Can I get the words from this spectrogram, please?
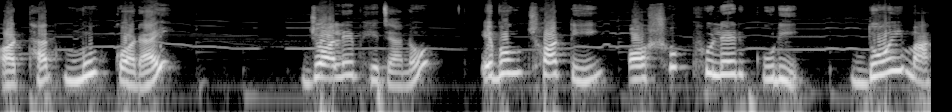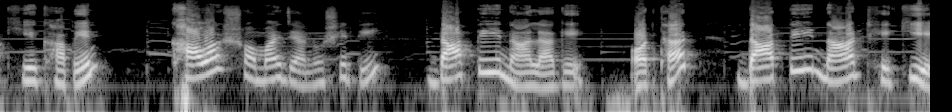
অর্থাৎ মুগ কড়াই, জলে ভেজানো এবং ছটি অশোক ফুলের কুড়ি দই মাখিয়ে খাবেন। খাওয়ার সময় যেন সেটি দাঁতে না লাগে, অর্থাৎ দাঁতে না ঠেকিয়ে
